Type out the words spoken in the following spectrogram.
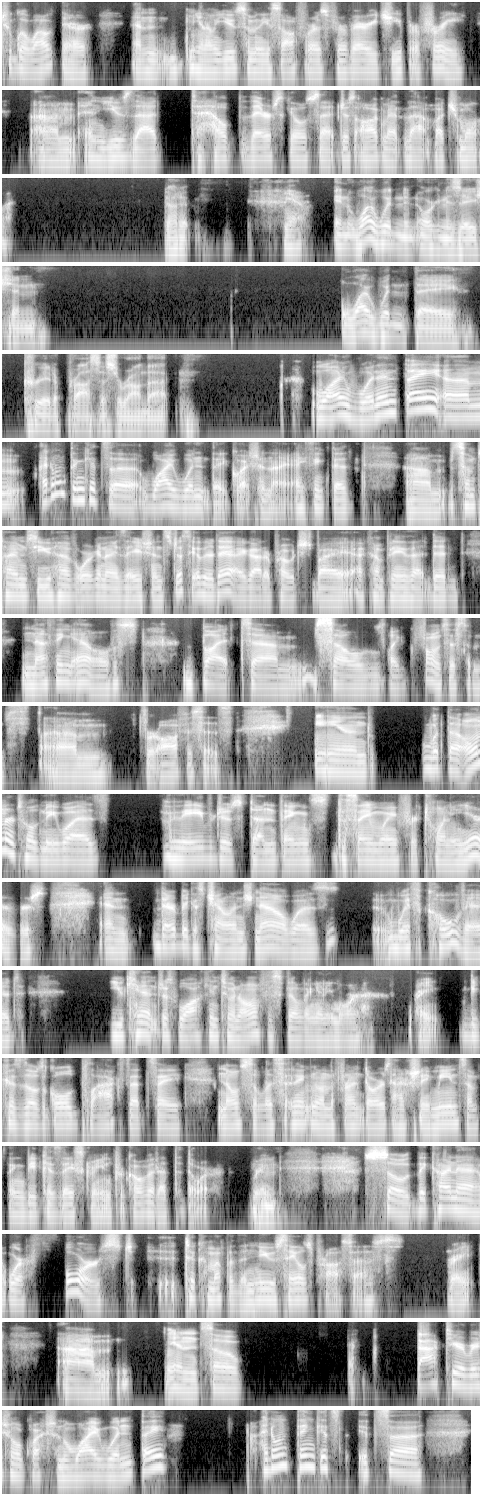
to go out there and you know use some of these softwares for very cheap or free um, and use that to help their skill set just augment that much more. Got it. Yeah. And why wouldn't an organization why wouldn't they create a process around that? Why wouldn't they? Um, I don't think it's a why wouldn't they question. I, I think that um, sometimes you have organizations. Just the other day, I got approached by a company that did nothing else but um, sell like phone systems um, for offices. And what the owner told me was they've just done things the same way for 20 years. And their biggest challenge now was with COVID, you can't just walk into an office building anymore, right? Because those gold plaques that say no soliciting on the front doors actually mean something because they screen for COVID at the door, right? Mm-hmm. So they kind of were forced to come up with a new sales process, right? Um, and so back to your original question, why wouldn't they? I don't think it's it's uh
